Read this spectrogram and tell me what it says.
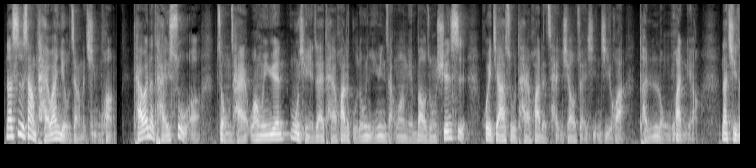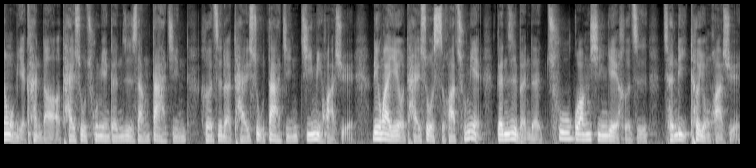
那事实上，台湾有这样的情况。台湾的台塑啊，总裁王文渊目前也在台化的股东营运展望年报中宣示，会加速台化的产销转型计划，腾笼换鸟。那其中我们也看到，台塑出面跟日商大金合资了台塑大金机密化学，另外也有台塑石化出面跟日本的出光兴业合资成立特用化学，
